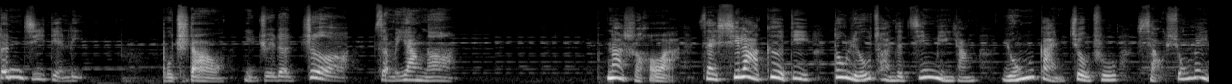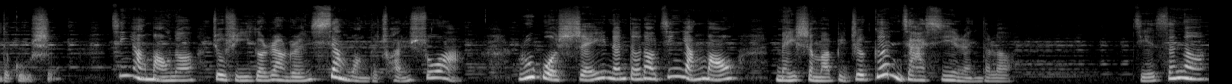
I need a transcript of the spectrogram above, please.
登基典礼。不知道你觉得这怎么样呢？那时候啊，在希腊各地都流传着金绵羊勇敢救出小兄妹的故事。金羊毛呢，就是一个让人向往的传说啊！如果谁能得到金羊毛，没什么比这更加吸引人的了。杰森呢，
